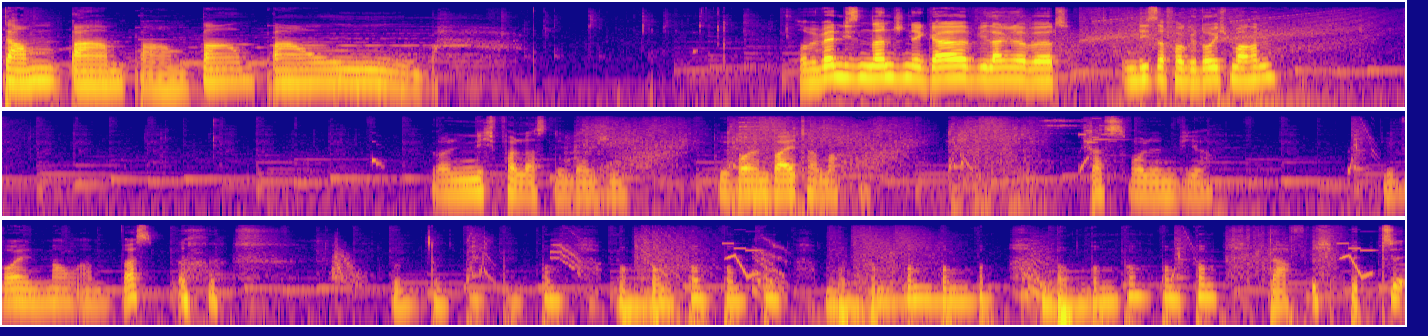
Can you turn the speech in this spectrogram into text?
Dam, bam, bam, bam, bam. So, wir werden diesen Dungeon, egal wie lange er wird, in dieser Folge durchmachen. Wir wollen ihn nicht verlassen, den Dungeon. Wir wollen weitermachen. Das wollen wir. Wir wollen Mauam. Was? Darf ich bitte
